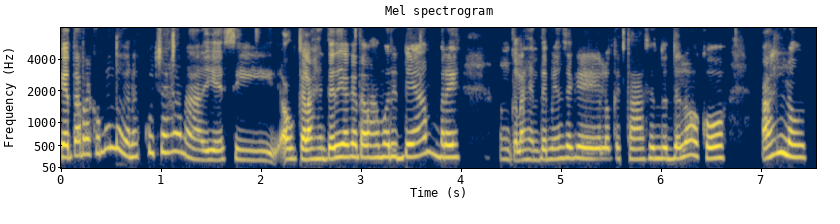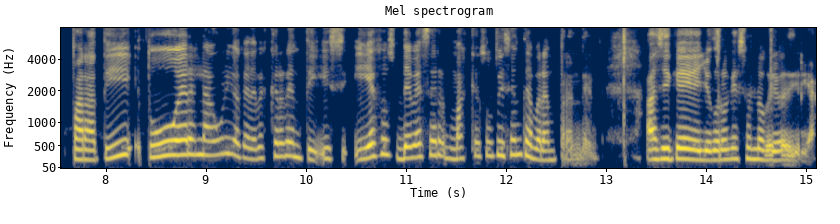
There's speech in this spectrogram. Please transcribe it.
¿qué te recomiendo? Que no escuches a nadie. Si, aunque la gente diga que te vas a morir de hambre, aunque la gente piense que lo que estás haciendo es de loco, hazlo. Para ti, tú eres la única que debes creer en ti. Y, y eso debe ser más que suficiente para emprender. Así que yo creo que eso es lo que yo diría.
